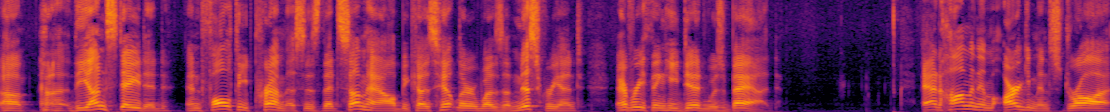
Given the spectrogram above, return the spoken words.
Uh, the unstated and faulty premise is that somehow, because Hitler was a miscreant, everything he did was bad. Ad hominem arguments draw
